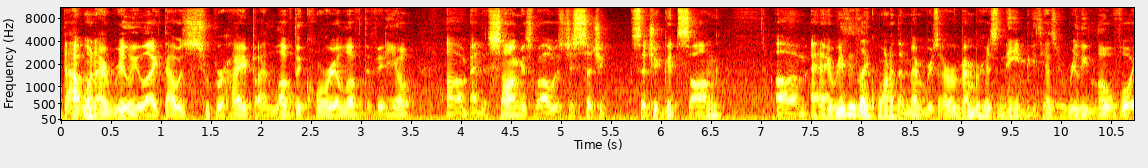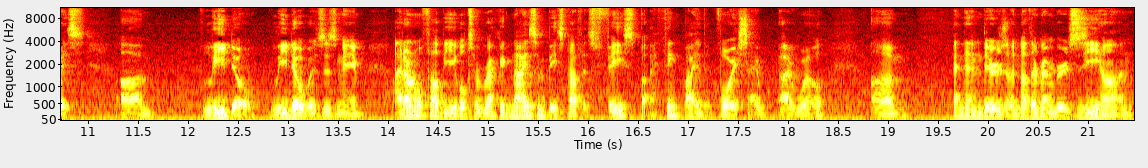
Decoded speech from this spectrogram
That one I really liked, that was super hype, I love the choreo, love the video um, and the song as well was just such a such a good song. Um, and I really like one of the members. I remember his name because he has a really low voice. Um, Leedo. Leedo was his name. I don't know if I'll be able to recognize him based off his face, but I think by the voice I, I will. Um, and then there's another member, Xion.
